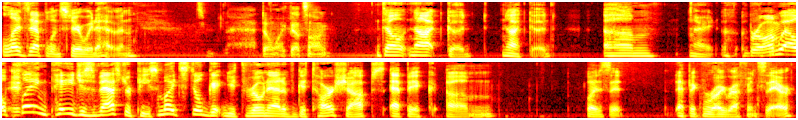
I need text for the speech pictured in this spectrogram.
Led Zeppelin Stairway to Heaven. Don't like that song, Don't not good. Not good. Um all right. bro. I'm, well, it- playing Page's masterpiece might still get you thrown out of guitar shops. Epic um what is it? Epic Roy reference there.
